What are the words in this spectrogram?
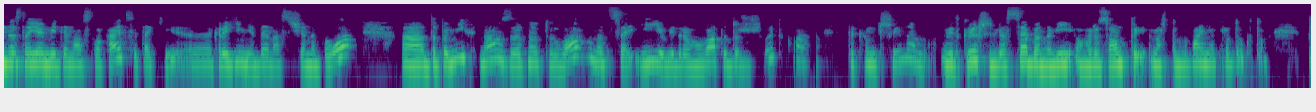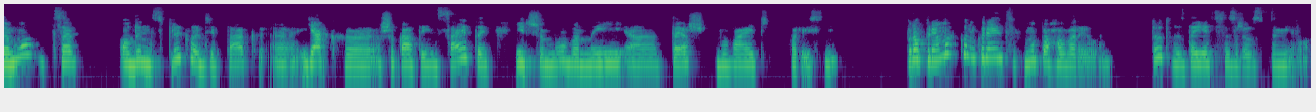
незнайомій для нас локації, так і е, країні, де нас ще не було, допоміг нам звернути увагу на це і відреагувати дуже швидко, таким чином відкривши для себе нові горизонти масштабування продукту. Тому це один з прикладів, так е, як е, шукати інсайти і чому вони теж бувають корисні. Про прямих конкурентів ми поговорили. Тут, здається, зрозуміло.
